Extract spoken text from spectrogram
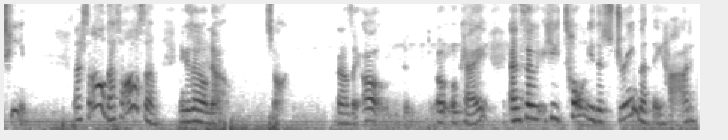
team," and I said, "Oh, that's awesome." And he goes, "Oh no, it's not." And I was like, oh, oh, okay. And so he told me this dream that they had,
